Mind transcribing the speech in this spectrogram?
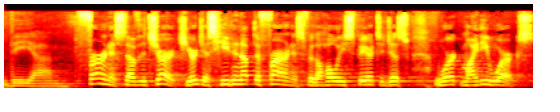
the um, furnace of the church. You're just heating up the furnace for the Holy Spirit to just work mighty works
